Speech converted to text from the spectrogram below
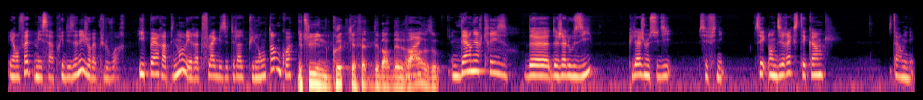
Et en fait, mais ça a pris des années, j'aurais pu le voir hyper rapidement. Les red flags, ils étaient là depuis longtemps, quoi. Y a-tu une goutte qui a fait déborder le Ouais. vase? Ou... Une dernière crise de, de jalousie. Puis là, je me suis dit, c'est fini. Tu sais, on dirait que c'était comme, c'est terminé.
